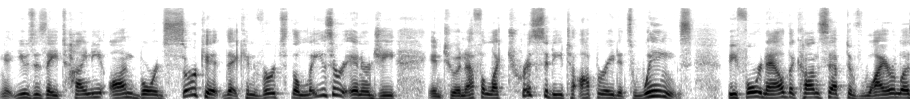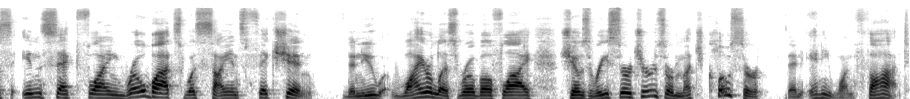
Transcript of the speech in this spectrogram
It uses a tiny onboard circuit that converts the laser energy into enough electricity to operate its wings. Before now, the concept of wireless insect flying robots was science fiction. The new wireless RoboFly shows researchers are much closer than anyone thought.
